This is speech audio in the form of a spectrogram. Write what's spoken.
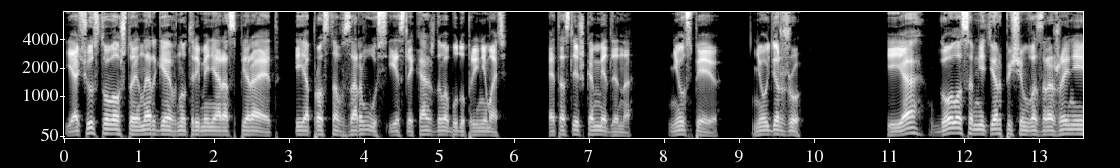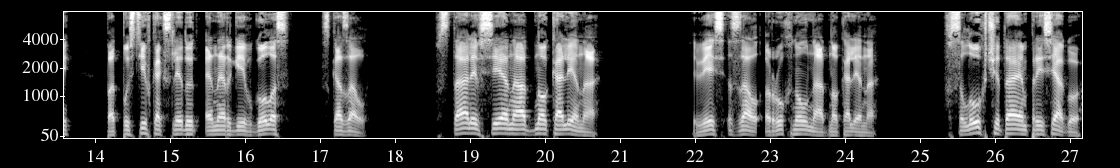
Я чувствовал, что энергия внутри меня распирает, и я просто взорвусь, если каждого буду принимать. Это слишком медленно. Не успею. Не удержу. И я, голосом нетерпящим возражений, подпустив как следует энергии в голос, сказал «Встали все на одно колено!» Весь зал рухнул на одно колено. Вслух читаем присягу.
